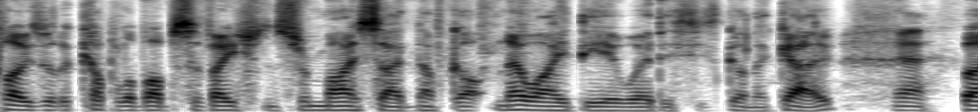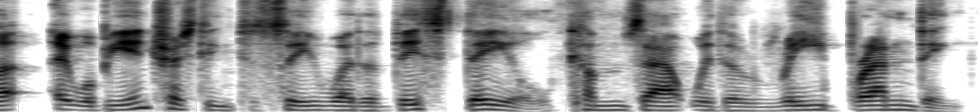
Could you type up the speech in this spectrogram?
close with a couple of observations from my side, and I've got no idea where this is going to go. Yeah. But it will be interesting to see whether this deal comes out with a rebranding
